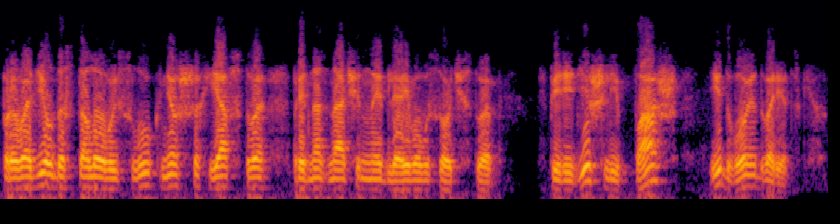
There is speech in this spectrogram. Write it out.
проводил до столовой слуг, несших явство, предназначенные для его высочества. Впереди шли паш и двое дворецких.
